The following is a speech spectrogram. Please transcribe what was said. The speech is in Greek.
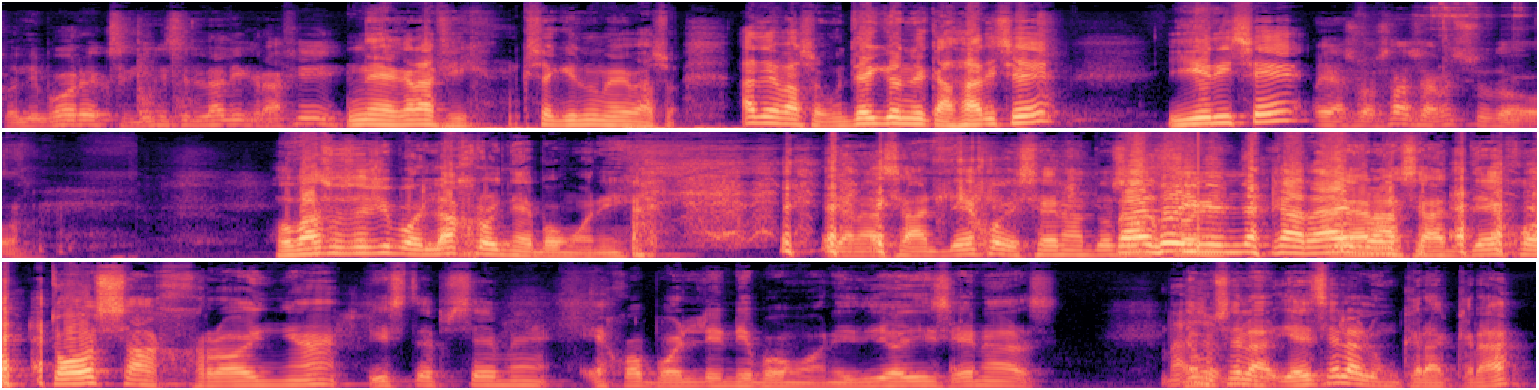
Το λοιπόν ξεκίνησε η άλλη γραφή; Ναι, γράφει. Ξεκινούμε, Βάσο. Άντε, Βάσο μου. Τέλειωνε, καθάρισε. Γύρισε. Ε, σωστά, σαν σου το... Ο Βάσος έχει πολλά χρόνια υπομονή. για να σε αντέχω εσένα τόσα Μα εγώ χρόνια. είμαι μια χαρά. Για εγώ. να σε αντέχω τόσα χρόνια, πίστεψε με, έχω πολύ υπομονή. Διότι είσαι ένας... Βάσο, Να μου σε λα- Γιατί σε λαλούν κρακρά;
